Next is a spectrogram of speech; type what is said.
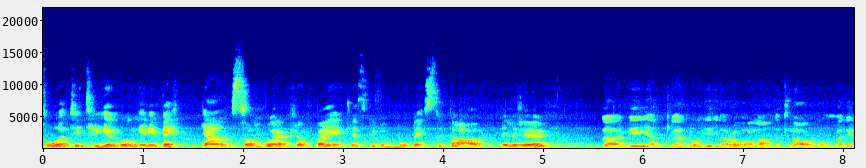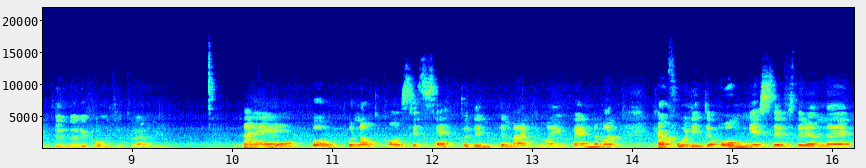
två till tre gånger i veckan som våra kroppar egentligen skulle må bäst utav. Eller hur? Där vi egentligen då gillar att vara landet lagom men inte när det kommer till träning. Nej, på, på något konstigt sätt. Och det, det, märker man ju själv när man kan få lite ångest efter en eh,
